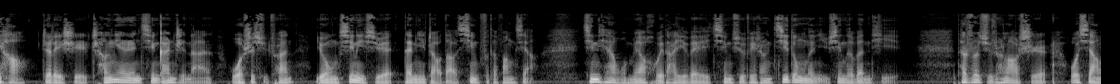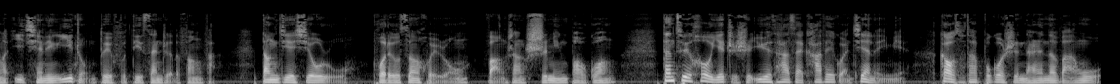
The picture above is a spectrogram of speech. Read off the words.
好，这里是成年人情感指南，我是许川，用心理学带你找到幸福的方向。今天我们要回答一位情绪非常激动的女性的问题。她说：“许川老师，我想了一千零一种对付第三者的方法，当街羞辱、泼硫酸毁容、网上实名曝光，但最后也只是约她在咖啡馆见了一面，告诉她不过是男人的玩物，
